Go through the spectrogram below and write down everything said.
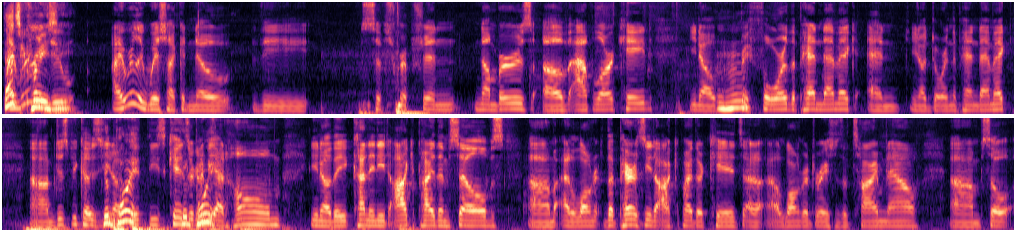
That's I really crazy. do- I really wish I could know the subscription numbers of Apple Arcade. You know, Mm-hmm. before the pandemic and you know during the pandemic, um, just because you know th- these kids Good are going to be at home. You know, they kind of need to occupy themselves um, at a longer. The parents need to occupy their kids at, a, at longer durations of time now. Um, so,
